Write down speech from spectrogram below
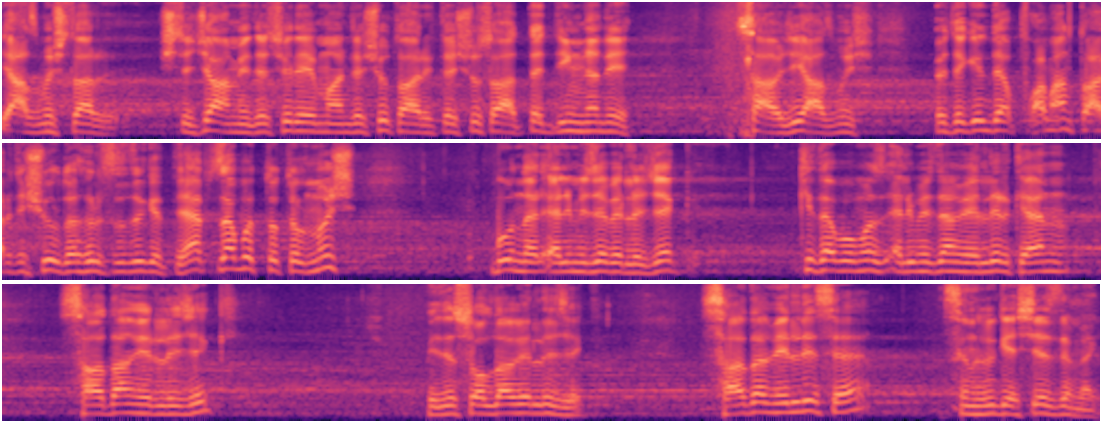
yazmışlar. İşte camide Süleymaniye şu tarihte şu saatte dinledi. Savcı yazmış. Ötekinde falan tarihte şurada hırsızlık etti. Hep zabıt tutulmuş. Bunlar elimize verilecek. Kitabımız elimizden verilirken sağdan verilecek. Bir de soldan verilecek. Sağdan verilirse sınıfı geçeceğiz demek.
